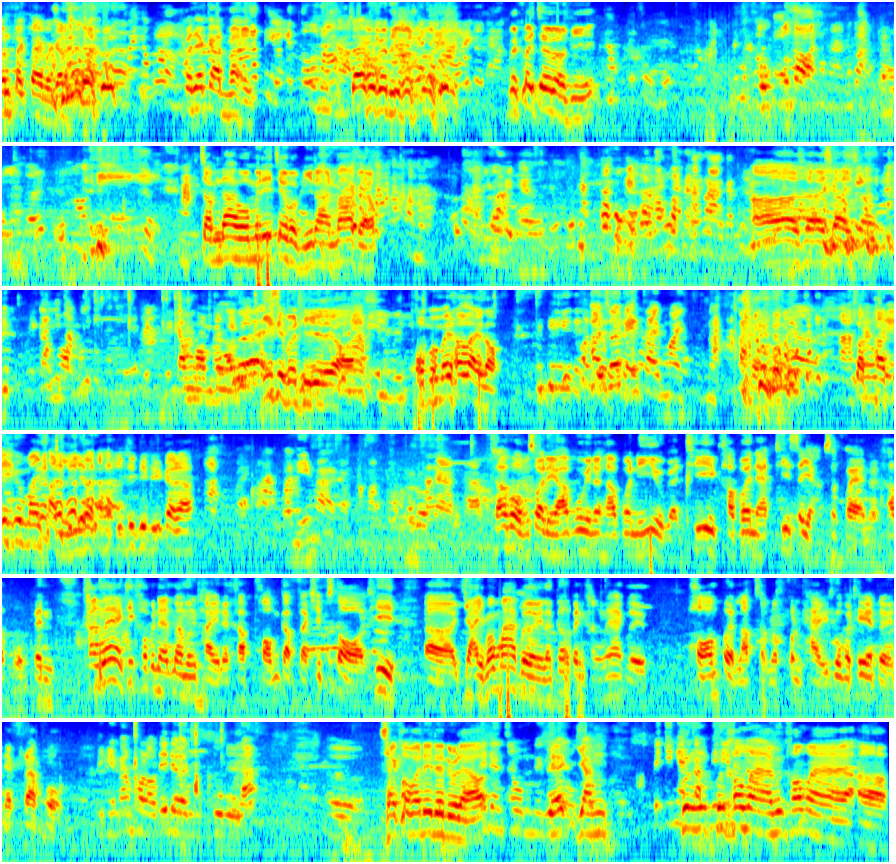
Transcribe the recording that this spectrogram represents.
มันแปลกๆเหมือนกันบรรยากาศใหม่ ปกติมันเป็นโต๊ะเนาะใช่ปกติมัน ไม่ค่อยเจอแบบนี้ลุกเมื่อก่อนเมื่อก่อนแบบนี้เลยโอเคค่ะจำได้ว่าไม่ได้เจอแบบนี้นานมากแล้วโควิดไงพอโควิดเราต้องวัดห่างกันอ่าใช่ใช่ใช่พี่กำมีพอสามมยี่สิบนาทีด้วยนะพี่กำพอมไหม ยี่สิบนาทีเลยเหรอ ผมมันไม่เท่าไหร่หรอก อะช่วยเกรงใจใหม่หนักสักพักนี่คือไม่สั่นอย่างนี้แล้วนะดิ๊กๆๆกันนะอะวันนี้ค่ะกลับมาร่วมงานครับ ครับผม สวัสดีครับปุ้ยนะครับ วันนี้อยู่กันที่ Cover Net ที่สยามสแควร์นะครับผม เป็นครั้งแรกที่ Cover Net มาเมืองไทยนะครับ พร้อมกับ flagship store ที่เอ่อใหญ่มากๆเลย แล้วก็เป็นครั้งแรกเลย พร้อมเปิดรับสำหรับคนไทยทั่วประเทศเลยนะครับผม เป็นไงบ้างพอเราได้เดินดูละเออ ใช้คำว่าได้เดินดูแล้ว ได้เดินชมเดินเยอะยัง ไปกินไงเพิ่งจับเพิ่งเข้ามาเพิ่งเข้ามาเอ่อ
